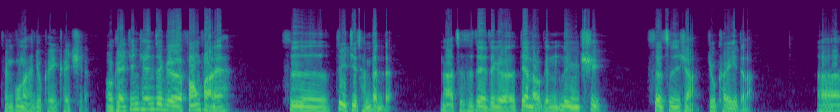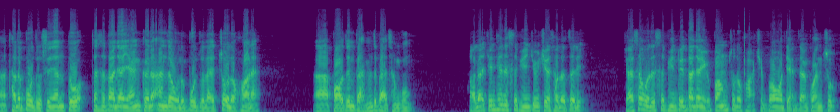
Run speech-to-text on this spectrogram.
成功了，它就可以开启的。OK，今天这个方法呢是最低成本的，那只是在这个电脑跟路由器设置一下就可以的了。呃，它的步骤虽然多，但是大家严格的按照我的步骤来做的话呢，啊，保证百分之百成功。好的，今天的视频就介绍到这里。假设我的视频对大家有帮助的话，请帮我点赞关注，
